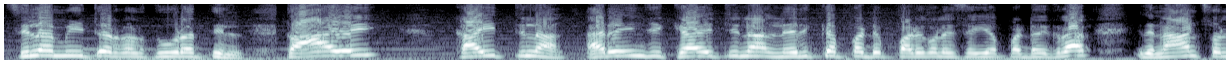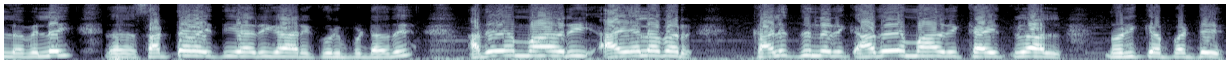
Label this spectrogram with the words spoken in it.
சில மீட்டர்கள் தூரத்தில் தாயை கயிற்றினால் அரேஞ்சு கயிற்றினால் நெருக்கப்பட்டு படுகொலை செய்யப்பட்டிருக்கிறார். இது நான் சொல்லவில்லை. சட்ட வைத்திய அதிகாரி குறிப்பிட்டது. அதே மாதிரி அயலவர் கழுத்து நெருக்க அதே மாதிரி கயிற்றினால் நொறிக்கப்பட்டு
